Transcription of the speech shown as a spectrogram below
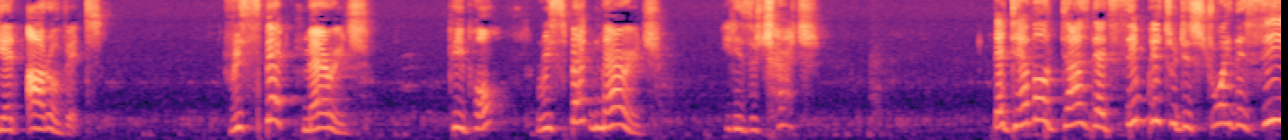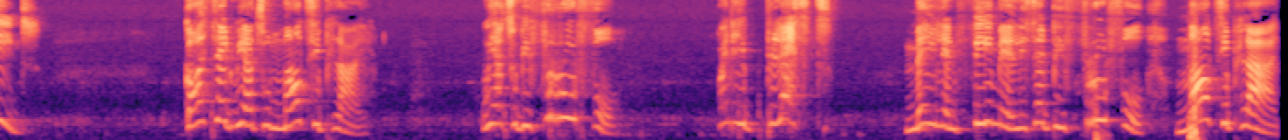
Get out of it. Respect marriage. People, respect marriage. It is a church. The devil does that simply to destroy the seed. God said we are to multiply. We are to be fruitful. When he blessed male and female, he said, Be fruitful, multiply,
